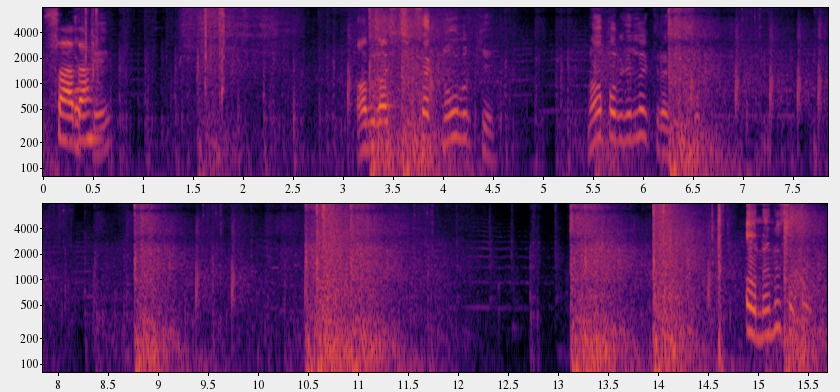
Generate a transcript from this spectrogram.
Sağdan. Okey. Abi rush çıksak ne olur ki? Ne yapabilirler ki rush çıksak? Ananı satayım.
